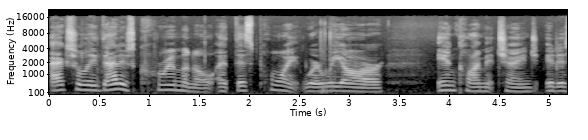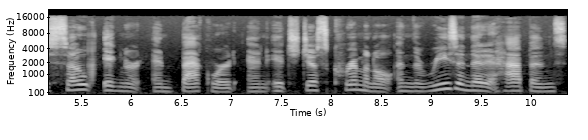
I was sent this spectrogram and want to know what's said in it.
actually that is criminal at this point where we are in climate change. It is so ignorant and backward and it's just criminal and the reason that it happens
